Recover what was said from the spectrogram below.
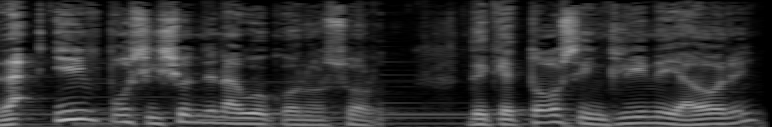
La imposición de Nabucodonosor de que todos se inclinen y adoren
